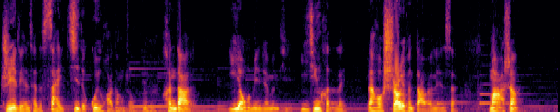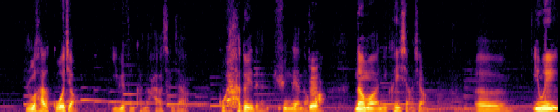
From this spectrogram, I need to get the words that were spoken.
职业联赛的赛季的规划当中。恒大一样会面临问题，已经很累，然后十二月份打完联赛，马上如果他的国脚一月份可能还要参加国家队的训练的话，那么你可以想象，呃，因为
